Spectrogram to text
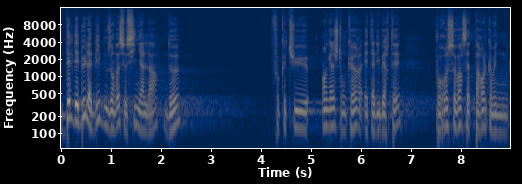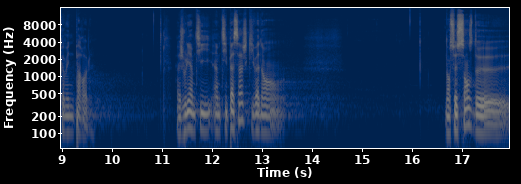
dès le début, la Bible nous envoie ce signal-là de faut que tu engages ton cœur et ta liberté pour recevoir cette parole comme une, comme une parole. Je vous lis un petit, un petit passage qui va dans, dans ce sens de,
